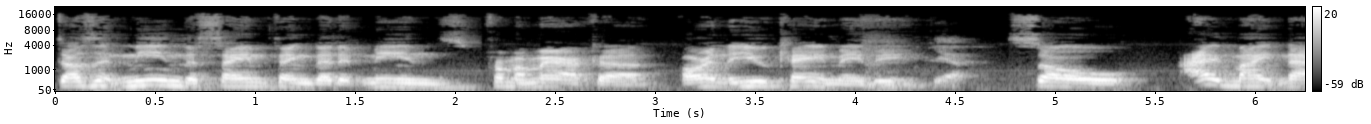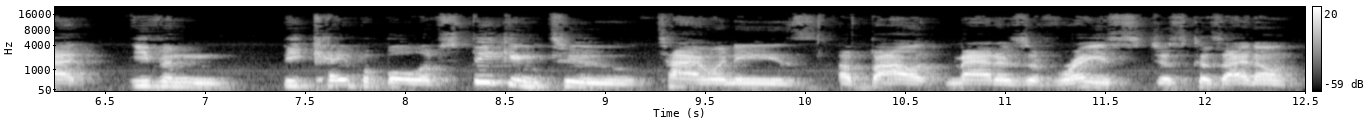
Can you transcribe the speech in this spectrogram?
doesn't mean the same thing that it means from America or in the UK maybe. Yeah. So I might not even be capable of speaking to Taiwanese about matters of race just because I don't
